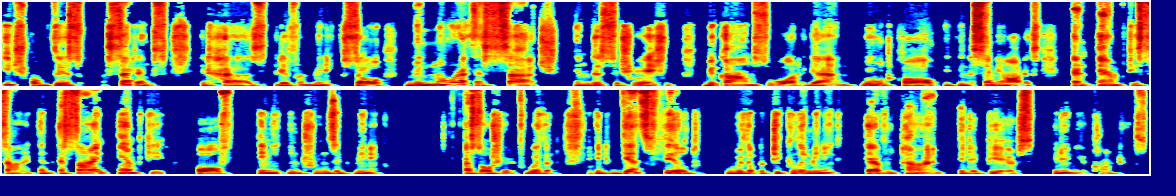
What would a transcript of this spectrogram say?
Each of these settings, it has a different meaning. So menorah as such in this situation becomes what again we would call in the semiotics an empty sign, and a sign empty of any intrinsic meaning associated with it. It gets filled with a particular meaning every time it appears in a new context.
